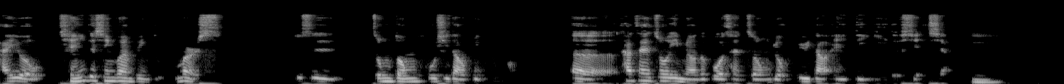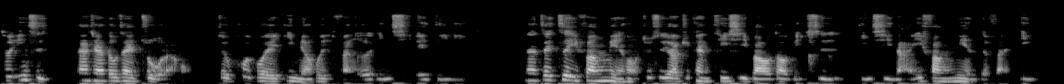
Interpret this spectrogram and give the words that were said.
还有前一个新冠病毒 MERS，就是中东呼吸道病毒呃，他在做疫苗的过程中有遇到 ADE 的现象，嗯。所以因此大家都在做了哈，就会不会疫苗会反而引起 ADE？那在这一方面哈，就是要去看 T 细胞到底是引起哪一方面的反应，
